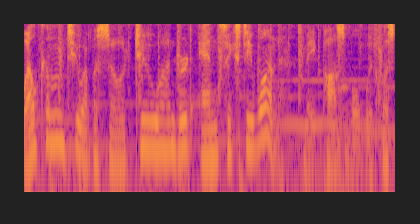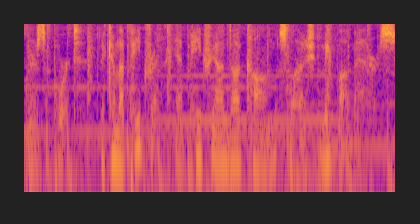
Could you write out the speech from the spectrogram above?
Welcome to episode 261, made possible with listener support. Become a patron at patreon.com slash Matters.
